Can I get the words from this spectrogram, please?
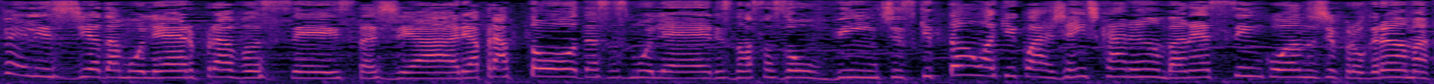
Feliz Dia da Mulher pra você, estagiária, pra todas as mulheres, nossas ouvintes que estão aqui com a gente. Caramba, né? Cinco anos de programa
